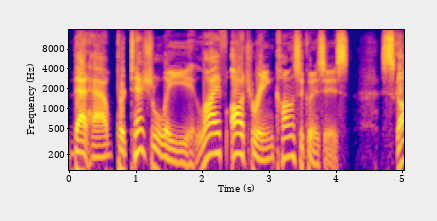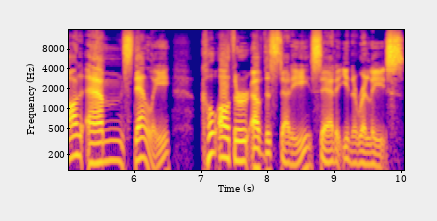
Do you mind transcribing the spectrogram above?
that have potentially life altering consequences. Scott M. Stanley, co author of the study, said in a release.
